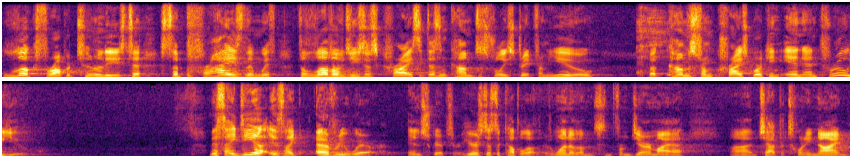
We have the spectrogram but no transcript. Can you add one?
Look for opportunities to surprise them with the love of Jesus Christ. It doesn't come just really straight from you, but comes from Christ working in and through you. This idea is like everywhere in Scripture. Here's just a couple others. One of them is from Jeremiah uh, chapter 29.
